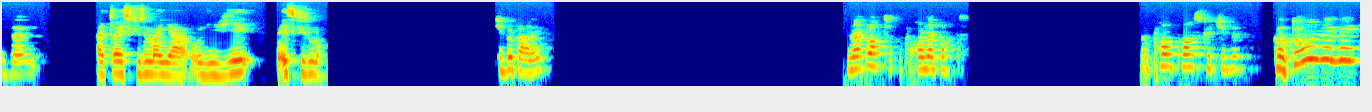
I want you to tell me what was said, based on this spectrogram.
veulent... Attends, excuse-moi, il y a Olivier. Excuse-moi. Tu peux parler? N'importe, prends n'importe. Prends, prends ce que tu veux. Coucou, bébé.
